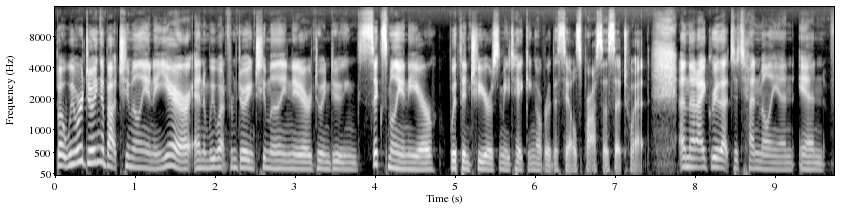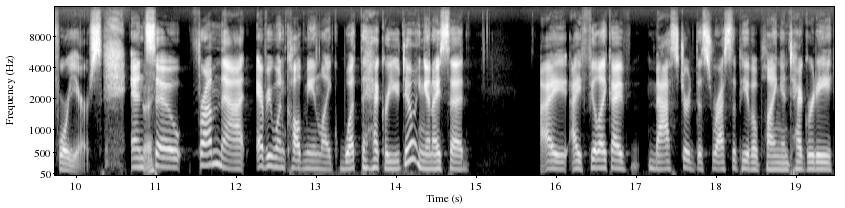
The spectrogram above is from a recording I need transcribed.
But we were doing about two million a year, and we went from doing two million a year doing doing six million a year within two years of me taking over the sales process at Twit. And then I grew that to 10 million in four years. And so from that, everyone called me and like, what the heck are you doing? And I said, I, I feel like I've mastered this recipe of applying integrity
